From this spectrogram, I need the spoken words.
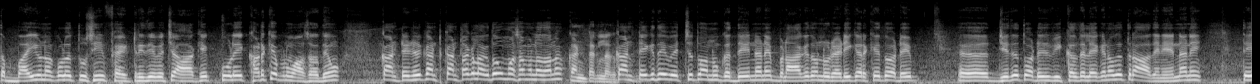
ਤਾਂ ਬਾਈ ਉਹਨਾਂ ਕੋਲੇ ਤੁਸੀਂ ਫੈਕਟਰੀ ਦੇ ਵਿੱਚ ਆ ਕੇ ਕੋਲੇ ਖੜ ਕੇ ਬਣਵਾ ਸਕਦੇ ਹੋ। ਘੰਟੇ ਡੇਢ ਘੰਟਾ ਘੰਟਾ ਕੁ ਲੱਗਦਾ ਉਹ ਮਸਾ ਮੈਨੂੰ ਲੱਗਦਾ ਨਾ? ਘੰਟਾ ਕੁ ਲੱਗਦਾ। ਘੰਟੇ ਕੁ ਦੇ ਵਿੱਚ ਤੁਹਾਨੂੰ ਗੱਦੇ ਇਹਨਾਂ ਨੇ ਬਣਾ ਕੇ ਤੁਹਾਨੂੰ ਰੈਡੀ ਕਰਕੇ ਤੁਹਾਡੇ ਅ, ਜਿਹਦੇ ਤੁਹਾਡੇ ਵਹੀਕਲ ਤੇ ਲੈ ਕੇ ਨਾ ਉਹਦੇ ਧਰਾ ਦੇਣੇ ਇਹਨਾਂ ਨੇ। ਤੇ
